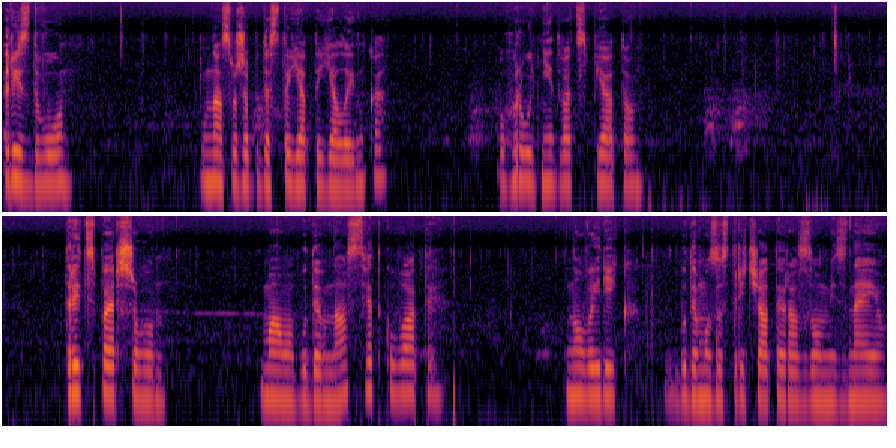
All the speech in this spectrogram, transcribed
Різдво. У нас вже буде стояти ялинка у грудні 25-го. 31-го мама буде в нас святкувати Новий рік. Будемо зустрічати разом із нею.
